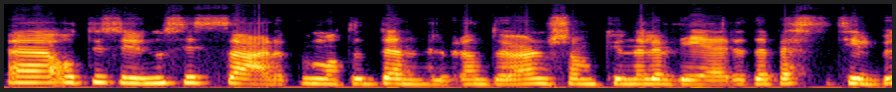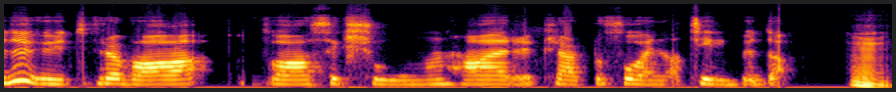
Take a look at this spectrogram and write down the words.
Eh, og til syvende og sist så er det på en måte denne leverandøren som kunne levere det beste tilbudet ut fra hva, hva seksjonen har klart å få inn av tilbud. da. Mm.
